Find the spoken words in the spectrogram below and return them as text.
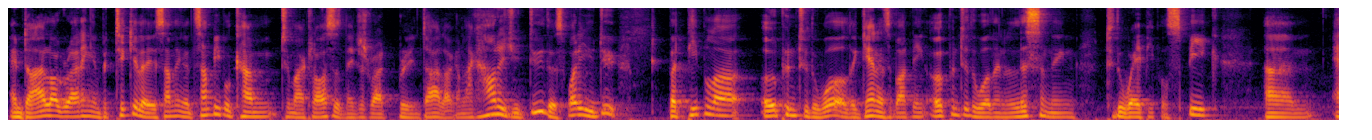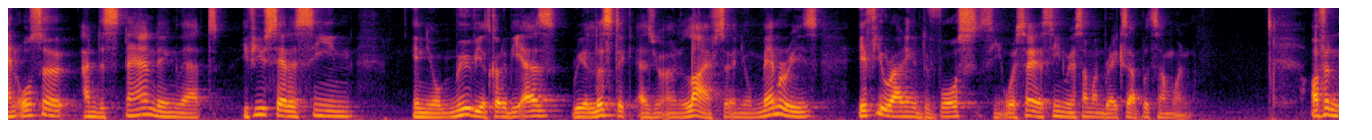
and dialogue writing in particular is something that some people come to my classes and they just write brilliant dialogue. I'm like, how did you do this? What do you do? But people are open to the world. Again, it's about being open to the world and listening to the way people speak. Um, and also understanding that if you set a scene in your movie, it's got to be as realistic as your own life. So in your memories, if you're writing a divorce scene, or say a scene where someone breaks up with someone, often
